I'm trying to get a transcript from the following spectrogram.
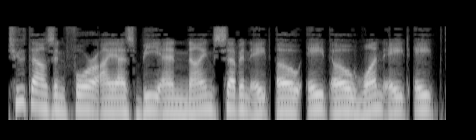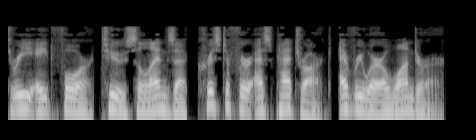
2004 ISBN 978-0-8018-8384-2 Celenza, Christopher S. Petrarch, Everywhere a Wanderer.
